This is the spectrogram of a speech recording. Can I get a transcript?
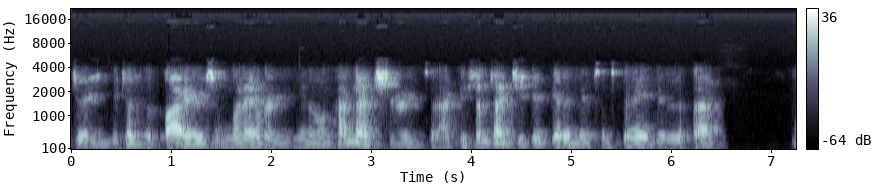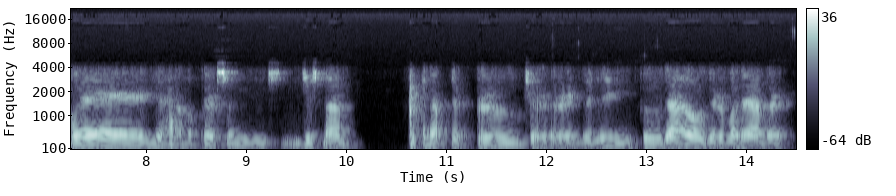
during because of the fires and whatever, you know, I'm not sure exactly. Sometimes you do get a nuisance day due to the fact where you have a person just not picking up their fruit or they're leaving food out or whatever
